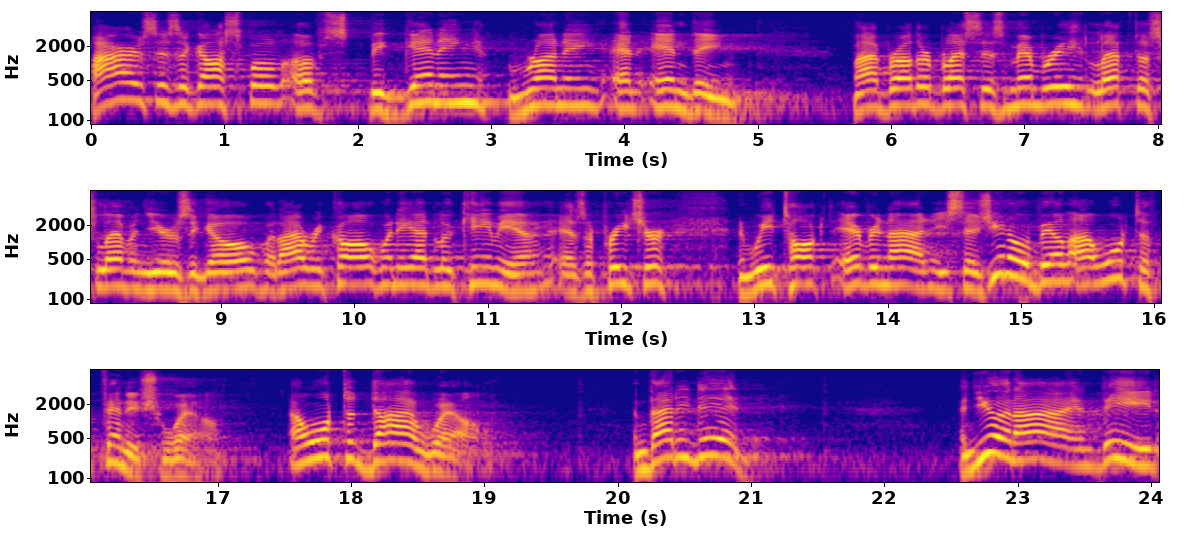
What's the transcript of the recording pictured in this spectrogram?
Ours is a gospel of beginning, running, and ending. My brother, bless his memory, left us 11 years ago, but I recall when he had leukemia as a preacher, and we talked every night, and he says, You know, Bill, I want to finish well. I want to die well. And that he did. And you and I, indeed,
